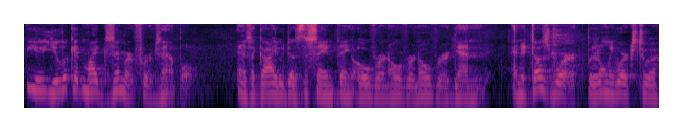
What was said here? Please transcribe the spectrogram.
you, you look at Mike Zimmer, for example, as a guy who does the same thing over and over and over again, and it does work, but it only works to a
